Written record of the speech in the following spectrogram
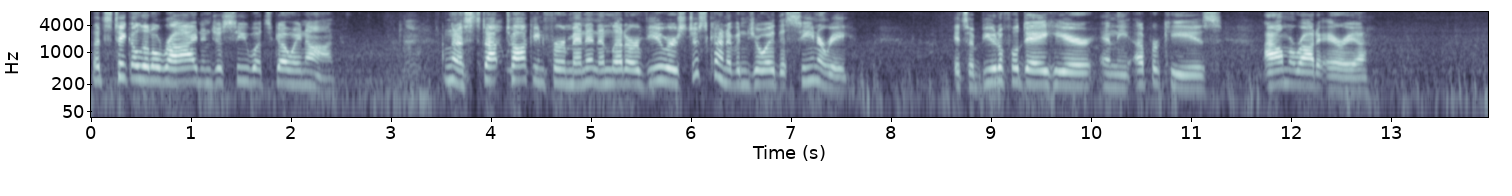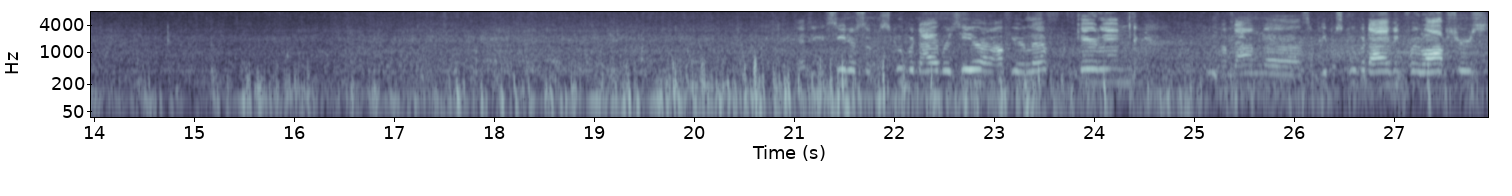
let's take a little ride and just see what's going on. I'm going to stop talking for a minute and let our viewers just kind of enjoy the scenery. It's a beautiful day here in the Upper Keys, Islamorada area. As you can see, there's some scuba divers here off your left. Carolyn, I'm down uh, some people scuba diving for lobsters.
